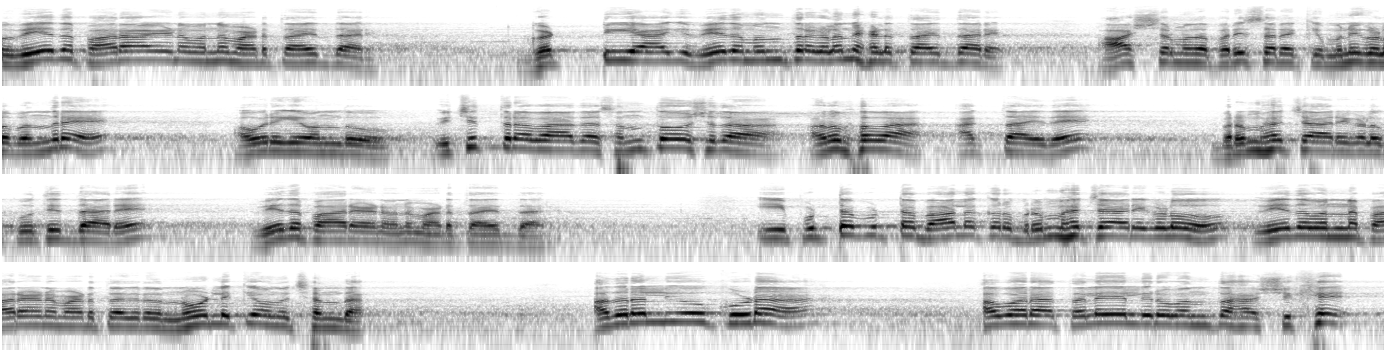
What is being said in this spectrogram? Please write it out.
ವೇದ ಪಾರಾಯಣವನ್ನು ಮಾಡ್ತಾ ಇದ್ದಾರೆ. ಗಟ್ಟಿಯಾಗಿ ವೇದ ಮಂತ್ರಗಳನ್ನು ಹೇಳ್ತಾ ಇದ್ದಾರೆ. ಆಶ್ರಮದ ಪರಿಸರಕ್ಕೆ ಮುನಿಗಳು ಬಂದರೆ ಅವರಿಗೆ ಒಂದು ವಿಚಿತ್ರವಾದ ಸಂತೋಷದ ಅನುಭವ ಆಗ್ತಾ ಇದೆ. ಬ್ರಹ್ಮಚಾರಿಗಳು ಕೂತಿದ್ದಾರೆ, ವೇದ ಪಾರಾಯಣವನ್ನು ಮಾಡ್ತಾ ಇದ್ದಾರೆ. ಈ ಪುಟ್ಟ ಪುಟ್ಟ ಬಾಲಕರು ಬ್ರಹ್ಮಚಾರಿಗಳು ವೇದವನ್ನು ಪಾರಾಯಣ ಮಾಡ್ತಾ ಇದ್ದಾರೆ ನೋಡಲಿಕ್ಕೆ ಒಂದು ಚಂದ ಅದರಲ್ಲಿಯೂ ಕೂಡ ಅವರ ತಲೆಯಲ್ಲಿರುವಂತಹ ಶಿಖೆ,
